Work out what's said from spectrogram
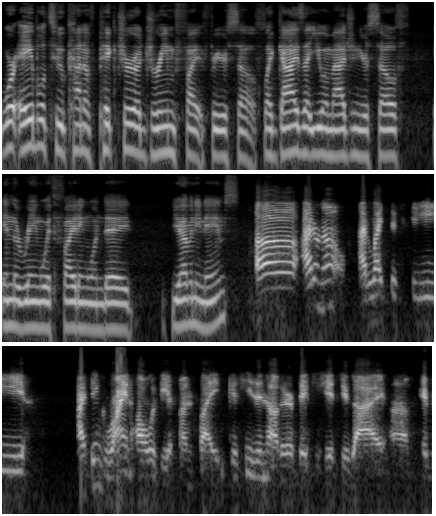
were able to kind of picture a dream fight for yourself, like guys that you imagine yourself in the ring with fighting one day, you have any names? Uh, I don't know. I'd like to see. I think Ryan Hall would be a fun fight because he's another big jiu-jitsu guy. Um, it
